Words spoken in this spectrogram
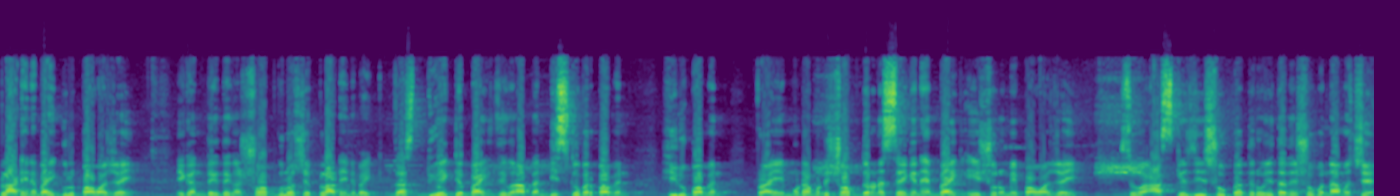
প্লাটিনা বাইকগুলো পাওয়া যায়। এখান থেকে দেখেন সবগুলো হচ্ছে প্লাটিনা বাইক জাস্ট দুই একটা বাইক যেগুলো আপনার ডিসকভার পাবেন হিরো পাবেন। প্রায় মোটামুটি সব ধরনের সেকেন্ড হ্যান্ড বাইক এই শোরুমে পাওয়া যায়। সো আজকে যে শোপাতে রয়েছে, তাদের শোপার নাম হচ্ছে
